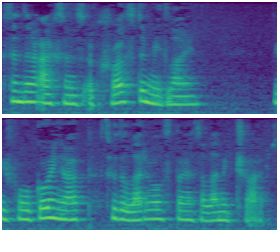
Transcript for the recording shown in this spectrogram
send their axons across the midline before going up through the lateral spinothalamic tract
